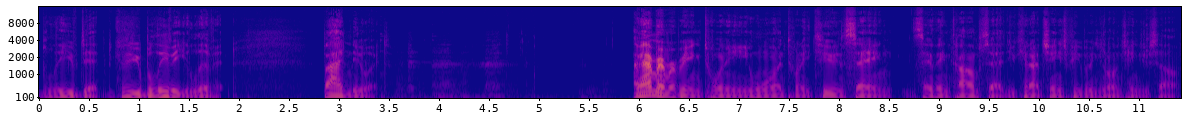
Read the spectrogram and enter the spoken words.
believed it. Because if you believe it, you live it. But I knew it. I mean, I remember being 21, 22 and saying the same thing Tom said. You cannot change people. You can only change yourself.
